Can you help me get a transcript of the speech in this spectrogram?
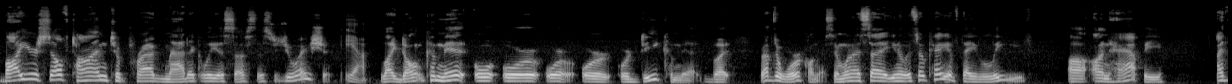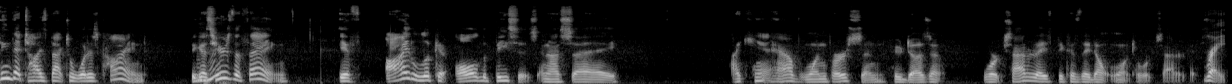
buy yourself time to pragmatically assess the situation. Yeah. Like don't commit or or or or, or decommit, but we have to work on this. And when I say, you know, it's okay if they leave uh, unhappy, I think that ties back to what is kind. Because here's the thing: if I look at all the pieces and I say, I can't have one person who doesn't work Saturdays because they don't want to work Saturdays. Right.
